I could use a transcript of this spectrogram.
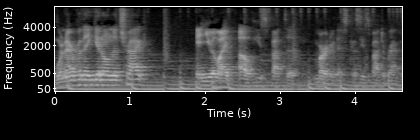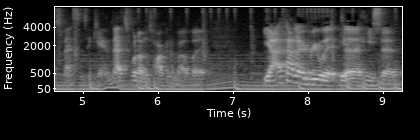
Whenever they get on the track, and you're like, oh, he's about to murder this because he's about to rap as fast as he can. That's what I'm talking about. But yeah, I kind of agree with uh, he said.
